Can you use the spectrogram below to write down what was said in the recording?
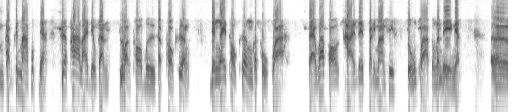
ำทำขึ้นมาปุ๊บเนี่ยเสื้อผ้าลายเดียวกัน ระหว่างทอมือกับทอเครื่อง ยังไงทอเครื่องมันก็ถูกกว่า แต่ว่าพอขายในปริมาณที่สูงกว่าตรงนั้นเองเนี่ยเอ่อ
